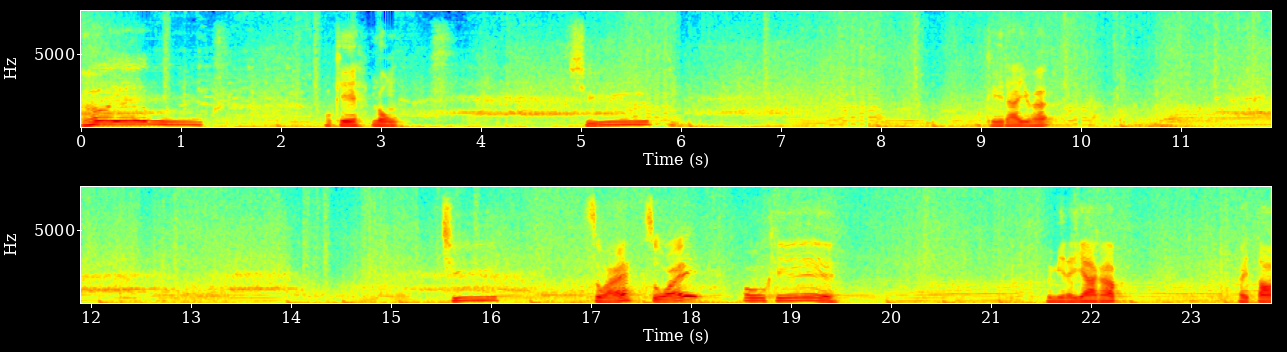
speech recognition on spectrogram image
เฮ้ยโอเค ลงชืบเค ได้อยู่ฮะ ชืบสวยสวย โอเค ไม่มีอะไรยากครับ ไปต่อ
